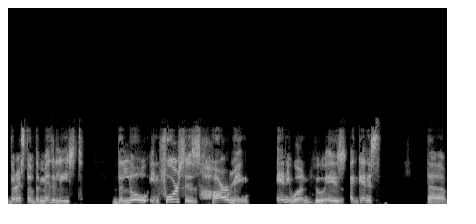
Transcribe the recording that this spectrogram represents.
the rest of the Middle East the law enforces harming anyone who is against the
